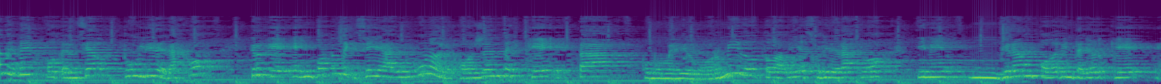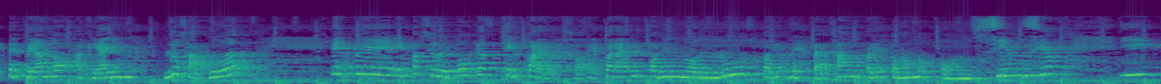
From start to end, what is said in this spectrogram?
Antes de potenciar tu liderazgo, creo que es importante que si hay alguno de los oyentes que está como medio dormido todavía su liderazgo, tiene un gran poder interior que está esperando a que alguien lo sacuda. Este espacio del podcast es para eso, es para ir poniendo luz, para ir despertando, para ir tomando conciencia y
